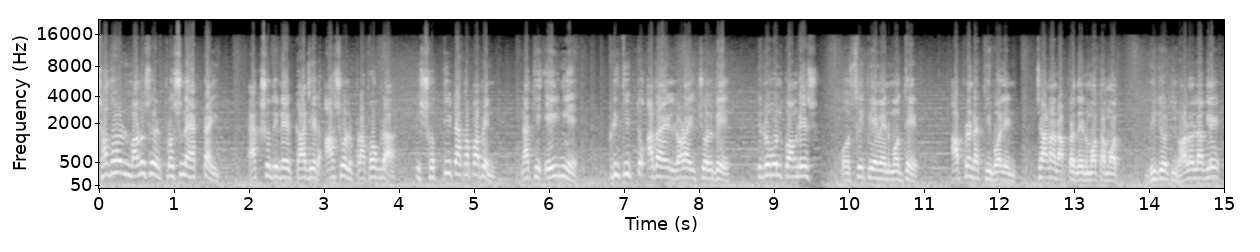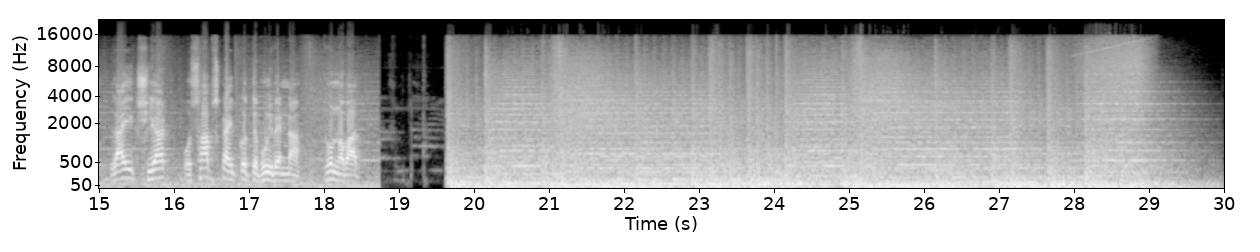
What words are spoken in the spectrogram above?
সাধারণ মানুষের প্রশ্ন একটাই, একশো দিনের কাজের আসল প্রাপকরা কি সত্যিই টাকা পাবেন, নাকি এই নিয়ে কৃতিত্ব আদায়ের লড়াই চলবে তৃণমূল কংগ্রেস ও সিপিএমের মধ্যে? আপনারা কি বলেন? জানান আপনাদের মতামত। ভিডিওটি ভালো লাগলে লাইক, শেয়ার ও সাবস্ক্রাইব করতে ভুলবেন না। ধন্যবাদ।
